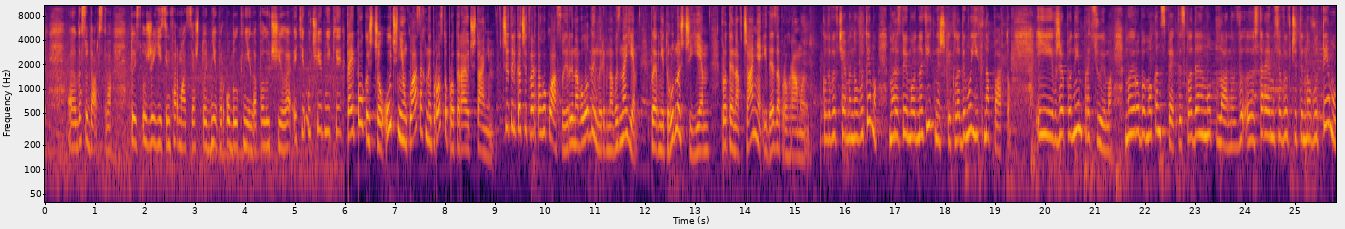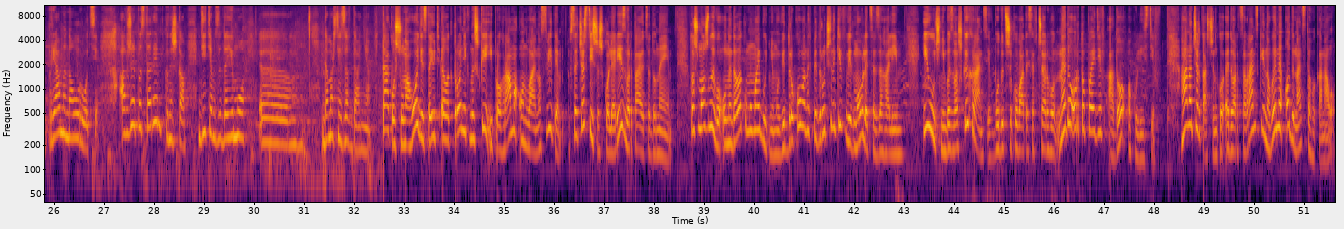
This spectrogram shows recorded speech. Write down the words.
э, государства. То есть уже есть информация, что Днепр облкнига получила эти учебники. Та й поки що учні у класах не просто протирають штані. Вчителька 4 класу Ірина Володимирівна визнає, певні труднощі є, проте навчання йде за програмою. Коли вивчаємо нову тему, ми роздаємо нові книжки, кладемо їх на парту і вже по ним працюємо. Ми робимо конспекти, складаємо план, е, стараємося вивчити нову тему прямо на уроці. А вже по старим книжкам дітям задаємо е, домашні завдання. Також у нагоді стають електронні книжки і програма онлайн-освіти. Все частіше школярі звертаються до неї. Тож, можливо, у недалекому майбутньому від друкованих підручників відмовляться взагалі. І учні без важких ранців будуть шикуватися в чергу не до ортопедів, а до окулістів. Ганна Черкащенко, Едуард Савранський. Новини 11 каналу.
